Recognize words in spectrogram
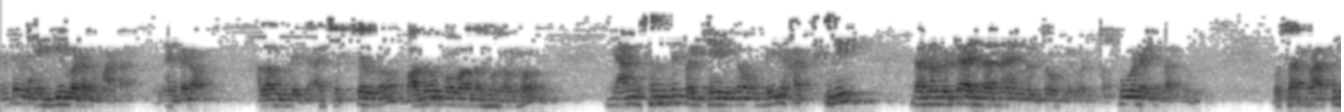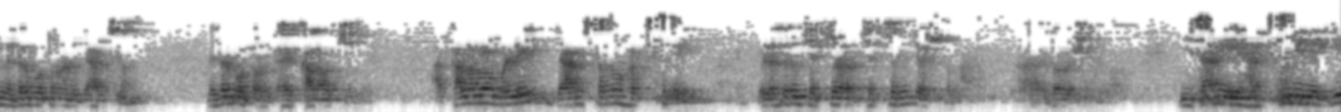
అంటే నెగ్గివాడు అనమాట నెగ్గడం. అలా ఉండేది. ఆ చర్చల్లో వాదోపవాదములలో జాన్సన్ది పై చేయిగా ఉండేది హక్స్లీ దండం పెట్టి ఆయన దాన్ని ఆయన వెళ్తూ ఉండేవాడు. తక్కువ కాదు. ఒకసారి రాత్రి నిద్రపోతున్నాడు జాన్సన్. నిద్రపోతుంటే కళ వచ్చింది. ఆ కళలో మళ్ళీ జాన్సన్ హక్స్లీ వీళ్ళిద్దరూ చర్చ చర్చని చేస్తున్నారు. ఏదో విషయంలో. ఈసారి హక్స్లీ నెగ్గి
